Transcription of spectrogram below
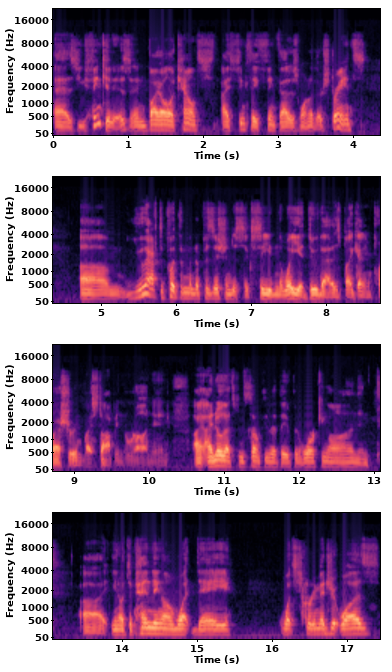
as you think it is and by all accounts I think they think that is one of their strengths um, you have to put them in a position to succeed. And the way you do that is by getting pressure and by stopping the run. And I, I know that's been something that they've been working on. And, uh, you know, depending on what day, what scrimmage it was,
